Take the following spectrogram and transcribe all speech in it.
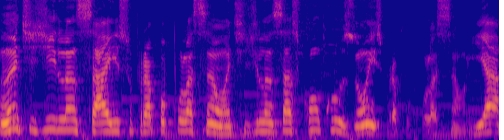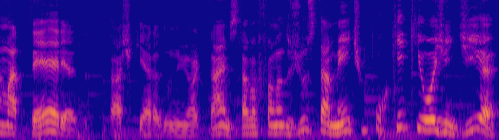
antes de lançar isso para a população, antes de lançar as conclusões para a população. E a matéria, acho que era do New York Times, estava falando justamente o porquê que hoje em dia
